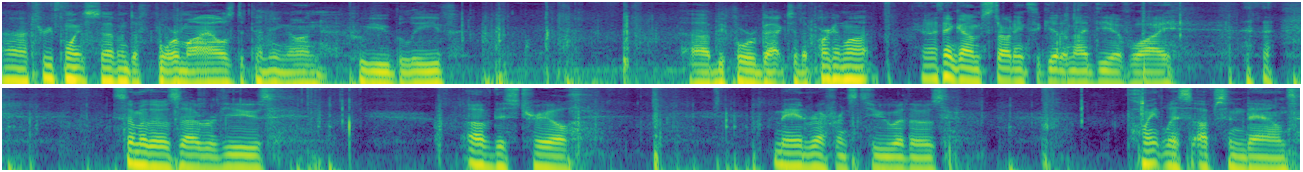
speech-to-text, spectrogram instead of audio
uh, 3.7 to 4 miles, depending on who you believe uh, before we're back to the parking lot. And I think I'm starting to get an idea of why some of those uh, reviews of this trail made reference to uh, those pointless ups and downs.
